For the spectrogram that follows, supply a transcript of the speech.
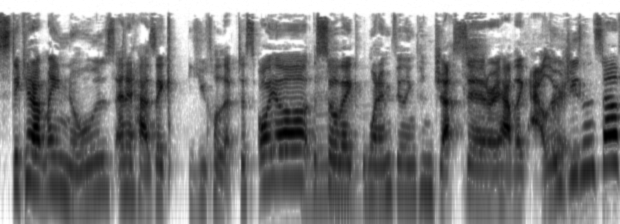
stick it up my nose and it has like eucalyptus oil. So like Mm. when I'm feeling congested or I have like allergies Right. and stuff,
